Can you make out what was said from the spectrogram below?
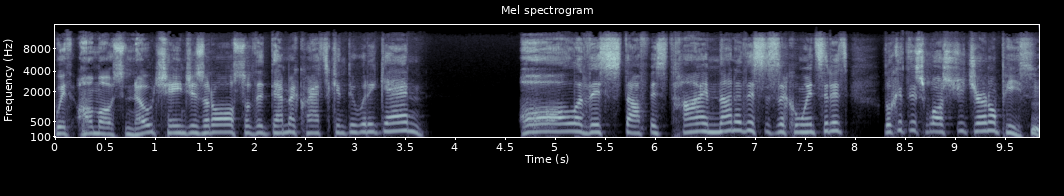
with almost no changes at all so the Democrats can do it again. All of this stuff is time. None of this is a coincidence. Look at this Wall Street Journal piece hmm.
